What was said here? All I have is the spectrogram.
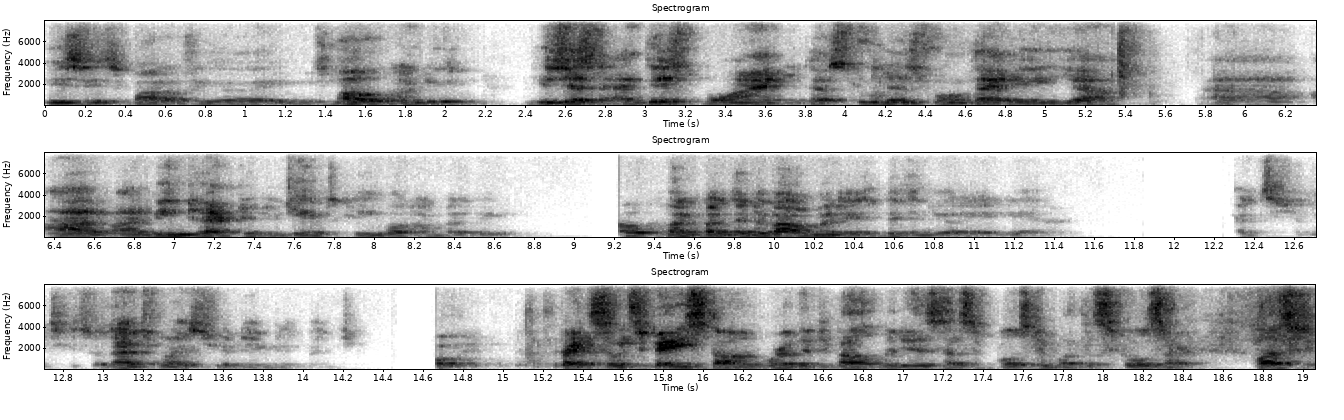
is, is part of your. Oh. It's just at this point, the students from that area, uh, are, are being directed to James Cleve or Humberview. Oh. But, but the development is within your area. constituency. So that's why it's your name is mentioned. Right, so it's based on where the development is as opposed to what the schools are. Plus,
